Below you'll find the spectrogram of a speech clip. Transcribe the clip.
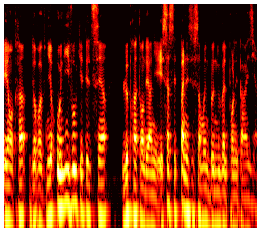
est en train de revenir au niveau qui était le sien le printemps dernier. Et ça, c'est pas nécessairement une bonne nouvelle pour les Parisiens.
